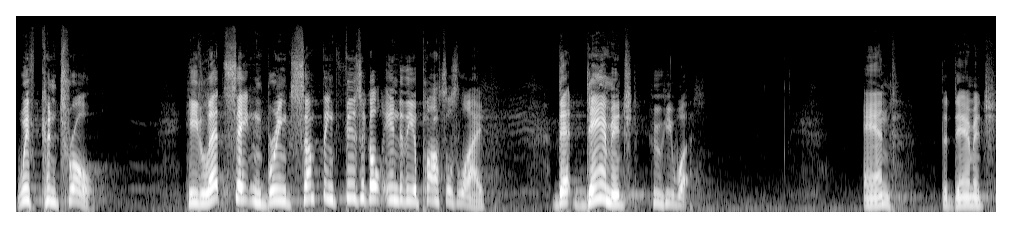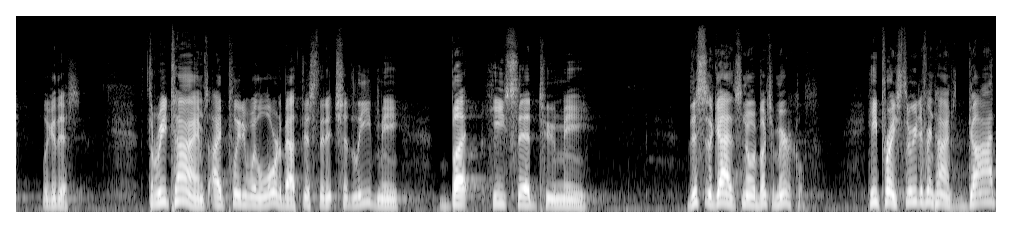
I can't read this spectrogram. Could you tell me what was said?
with control, he let Satan bring something physical into the apostle's life that damaged who he was. And the damage, look at this. Three times I pleaded with the Lord about this, that it should leave me, but he said to me, This is a guy that's known a bunch of miracles. He prays three different times God,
